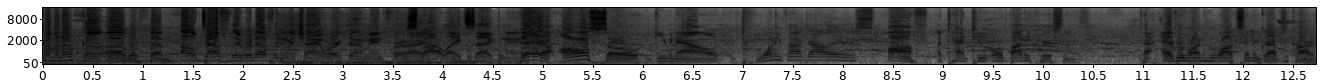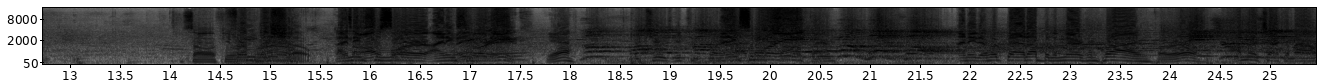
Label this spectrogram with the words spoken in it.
Coming up uh, with them. Oh, definitely. We're definitely going to try and work them in for a Right. spotlight segment. They are also giving out $25 off a tattoo or body piercing to everyone who walks in and grabs a card. So if you From want the show. I need awesome. some more. I need There some more ink. Yeah. Get you, get you I need some more ink. I need to hook that up with American Pride. For real. I'm going to check them out.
